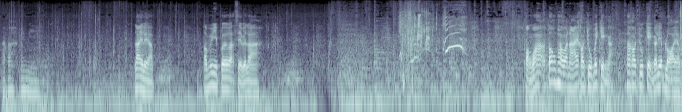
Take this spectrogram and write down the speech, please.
ได้ปะไม่มี ไล่เลยครับตอนไม่มีเปิร์กอะเสียเวลา หวังว่าต้องภาวนาให้เขาจุกไม่เก่งอะ ถ้าเขาจุกเก่งก็เรียบร้อยครับ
